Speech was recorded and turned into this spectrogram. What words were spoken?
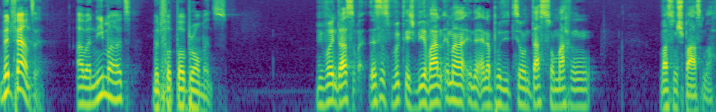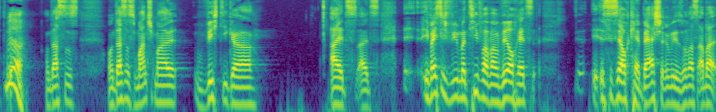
Mit Fernsehen. Aber niemals mit Football Bromance. Wir wollen das, es ist wirklich, wir waren immer in einer Position, das zu machen, was uns Spaß macht. Ja. Und das ist, und das ist manchmal wichtiger als, als, ich weiß nicht, wie man tiefer, man will auch jetzt, es ist ja auch kein Bash irgendwie sowas, aber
